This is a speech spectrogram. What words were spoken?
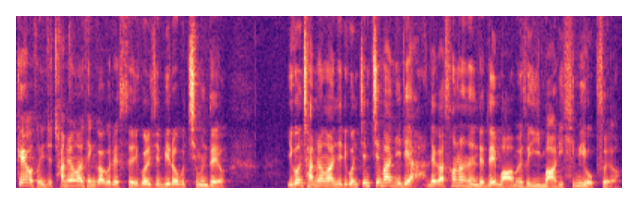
깨어서 이제 자명한 생각을 했어요. 이걸 이제 밀어붙이면 돼요. 이건 자명한 일, 이건 찜찜한 일이야. 내가 선언했는데 내 마음에서 이 말이 힘이 없어요.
